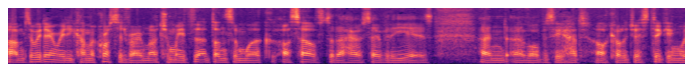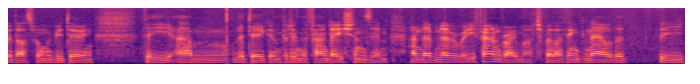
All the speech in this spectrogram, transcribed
Um, so we don't really come across it very much, and we've uh, done some work ourselves to the house over the years, and have obviously had archaeologists digging with us when we've been doing the um, the dig and putting the foundations in, and they've never really found very much. But I think now that the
